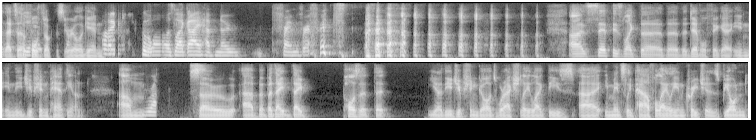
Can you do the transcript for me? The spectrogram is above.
that's a Yeah. fourth Doctor serial again. okay, cool. I was like, I have no frame of reference. uh, Seth is like the, the the devil figure in in the Egyptian pantheon. Um, right. So, uh, but but they they posit that you know the Egyptian gods were actually like these uh, immensely powerful alien creatures beyond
